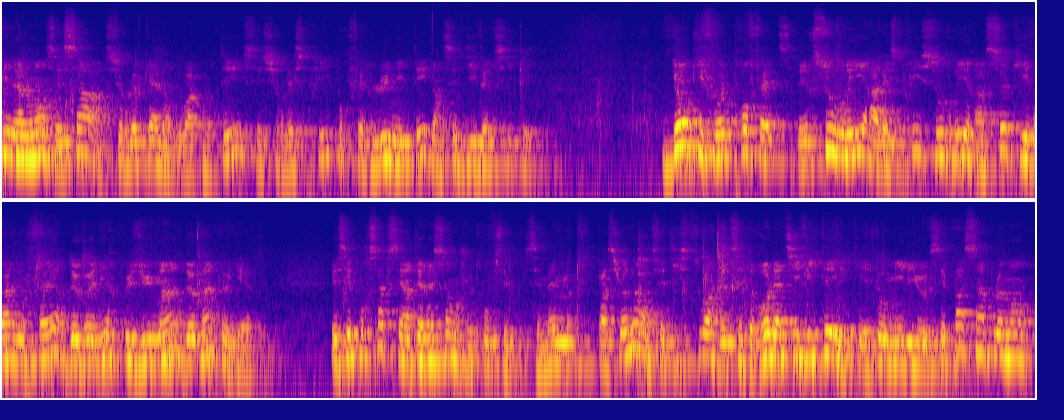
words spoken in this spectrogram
finalement, c'est ça sur lequel on doit compter, c'est sur l'esprit pour faire l'unité dans cette diversité. Donc il faut être prophète, c'est-à-dire s'ouvrir à l'esprit, s'ouvrir à ce qui va nous faire devenir plus humains demain que hier. Et c'est pour ça que c'est intéressant, je trouve, c'est même passionnant, cette histoire de cette relativité qui est au milieu. C'est pas simplement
